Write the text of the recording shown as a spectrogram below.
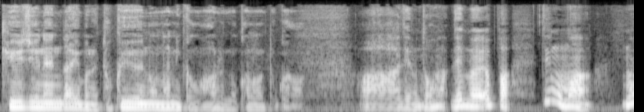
90年代生まれ特有の何かがあるのかなとか。ああでもどでもやっぱでもまあま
